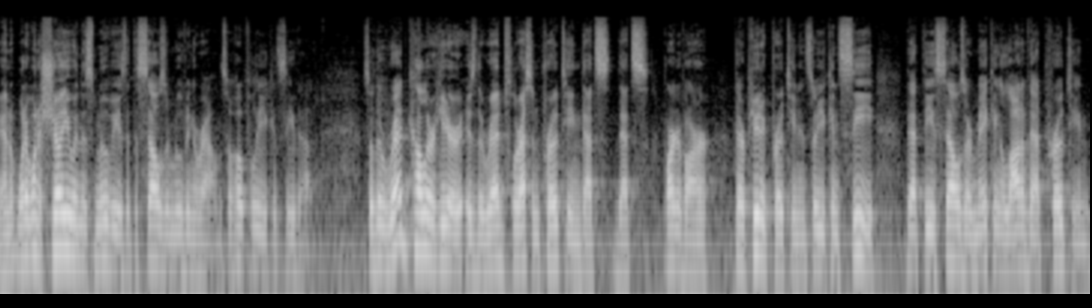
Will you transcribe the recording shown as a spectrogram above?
And what I want to show you in this movie is that the cells are moving around. So hopefully you can see that. So the red color here is the red fluorescent protein that's, that's part of our therapeutic protein. And so you can see that these cells are making a lot of that protein.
